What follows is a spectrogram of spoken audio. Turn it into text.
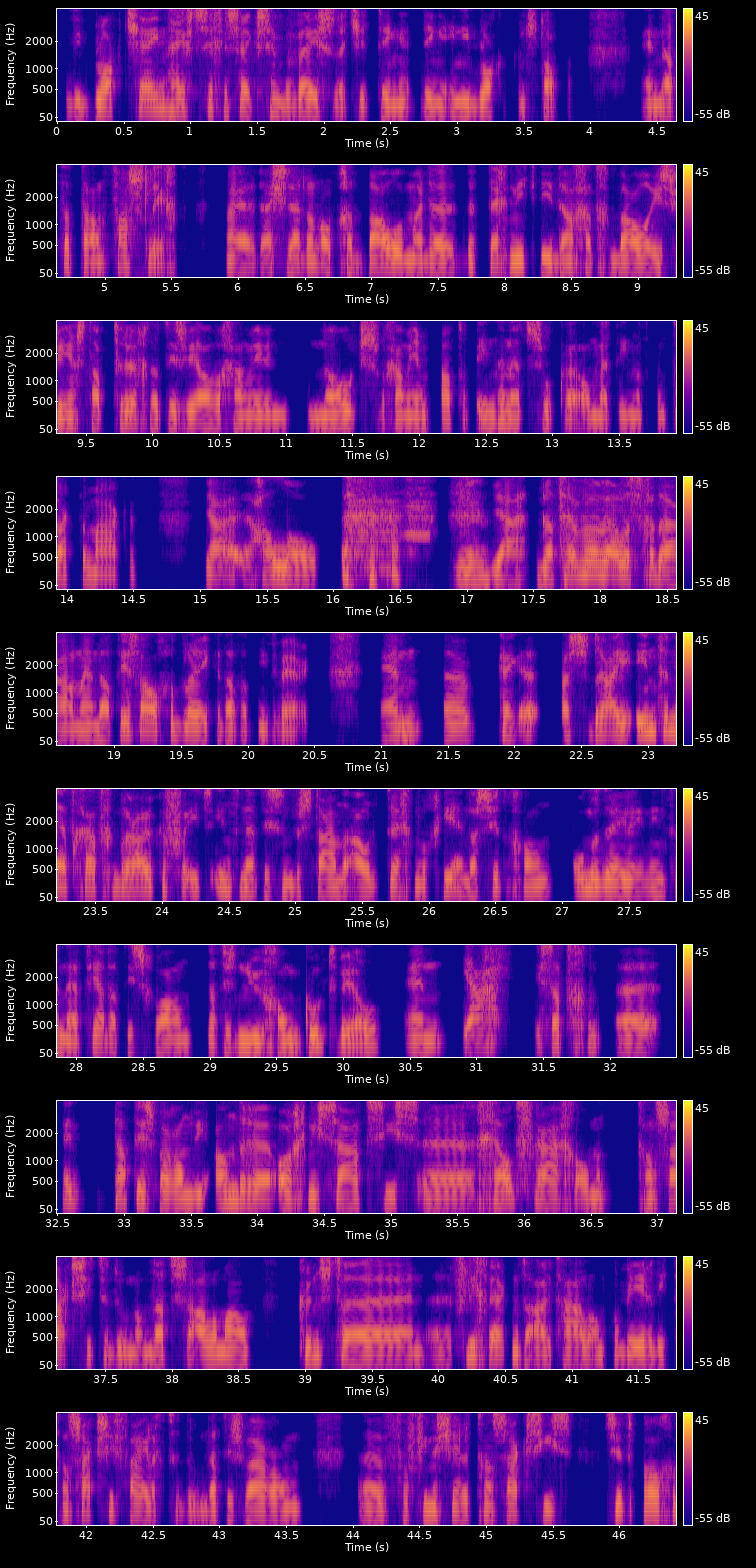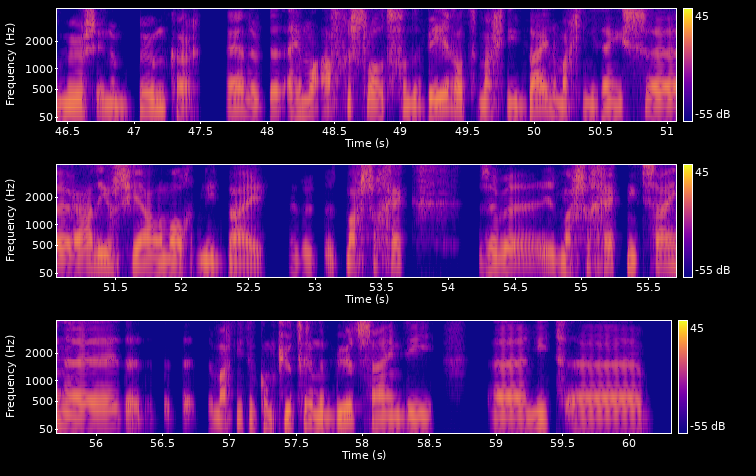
die blockchain heeft zich in zekere zin bewezen, dat je dingen, dingen in die blokken kunt stoppen. En dat dat dan vast ligt. Maar als je daar dan op gaat bouwen, maar de, de techniek die je dan gaat bouwen is weer een stap terug. Dat is weer, oh, we gaan weer nodes, we gaan weer een pad op internet zoeken om met iemand contact te maken. Ja, hallo. yeah. ja, dat hebben we wel eens gedaan en dat is al gebleken dat het niet werkt. En uh, kijk, als zodra je internet gaat gebruiken voor iets, internet is een bestaande oude technologie en daar zitten gewoon onderdelen in internet. Ja, dat is gewoon, dat is nu gewoon goodwill. En ja, is dat, uh, dat is waarom die andere organisaties geld vragen om een transactie te doen. Omdat ze allemaal kunst en vliegwerk moeten uithalen om proberen die transactie veilig te doen. Dat is waarom voor financiële transacties zitten programmeurs in een bunker. Hè, helemaal afgesloten van de wereld. Mag je niet bij. Daar mag je niet eens uh, radiosignalen mogen niet bij. Het, mag zo gek. Ze hebben, het mag zo gek niet zijn. Uh, er mag niet een computer in de buurt zijn die uh, niet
